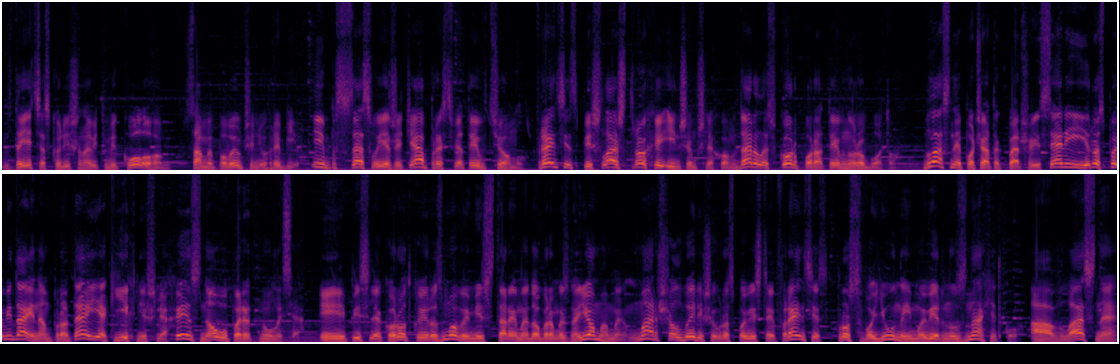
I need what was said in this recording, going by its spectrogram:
здається, скоріше навіть мікологом, саме по вивченню грибів, і все своє життя присвятив цьому. Френсіс пішла ж трохи іншим шляхом, вдарилась в корпоративну роботу. Власне, початок першої серії розповідає нам про те, як їхні шляхи знову перетнулися. І після короткої розмови між старими добрими знайомими маршал вирішив розповісти Френсіс про свою неймовірну знахідку. А власне,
